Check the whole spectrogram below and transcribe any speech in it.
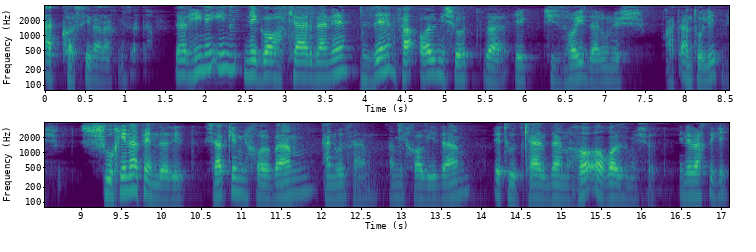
عکاسی ورق می‌زدم. در حین این نگاه کردنه ذهن فعال می‌شد و یک چیزهایی درونش قطعا تولید می‌شد. شوخی نپندارید. شب که میخوابم هنوز هم و میخوابیدم اتود کردن ها آغاز می‌شد. یعنی وقتی که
